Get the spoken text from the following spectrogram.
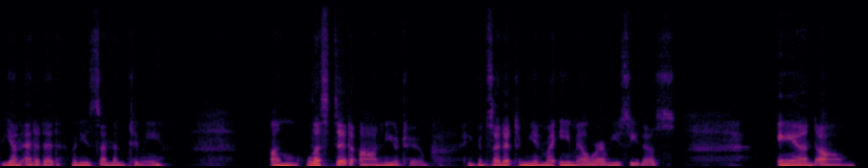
be unedited when you send them to me, unlisted on YouTube. You can send it to me in my email wherever you see this and um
